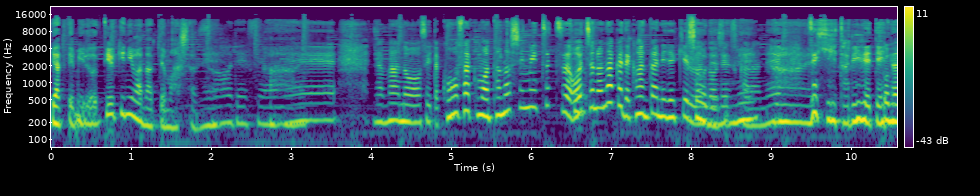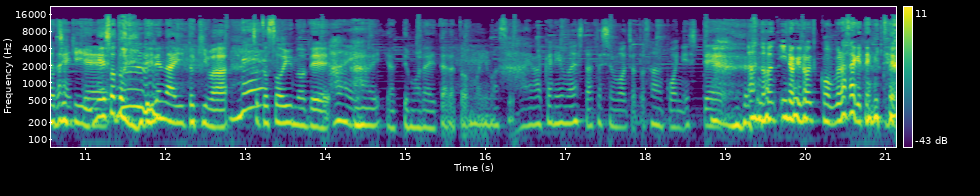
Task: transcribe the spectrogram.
やってみるっていう気にはなってましたね。そうですよね、はい、まあ、あのそういった工作も楽しみつつ、お家の中で簡単にできる運動ですからね、ね。はい、ぜひ取り入れていただいて。この時期、ね、外に出れない時は、ちょっとそういうので、はい、はい、やってもらえたらと思います。はいわかりました。私もちょっと参考にして あのいろいろこうぶら下げてみて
